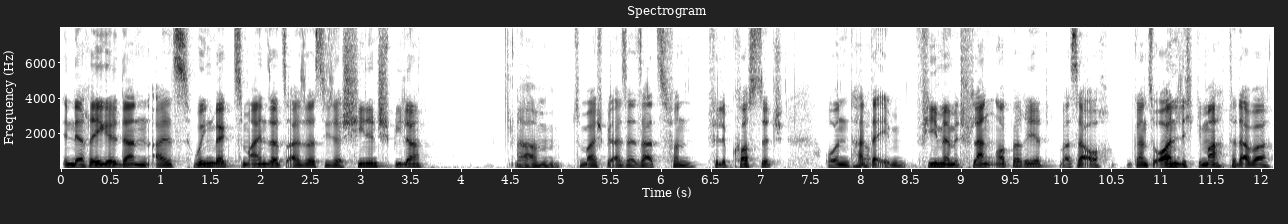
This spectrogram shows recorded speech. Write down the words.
in der Regel dann als Wingback zum Einsatz, also als dieser Schienenspieler, ähm, zum Beispiel als Ersatz von Philipp Kostic und hat ja. da eben viel mehr mit Flanken operiert, was er auch ganz ordentlich gemacht hat, aber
